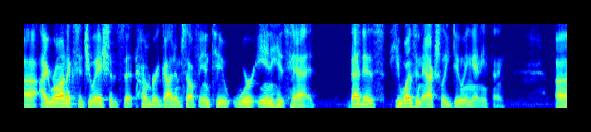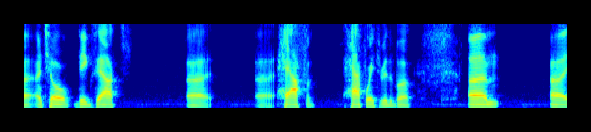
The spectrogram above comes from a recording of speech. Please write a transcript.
uh, ironic situations that Humbert got himself into were in his head. That is, he wasn't actually doing anything uh, until the exact uh, half of halfway through the book. Um, uh,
